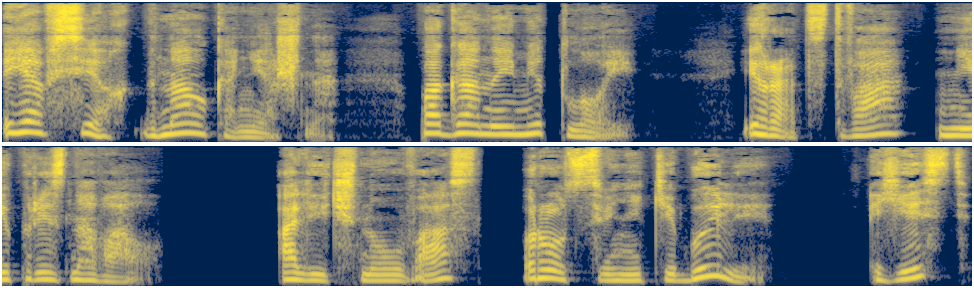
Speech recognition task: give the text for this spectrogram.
Я всех гнал, конечно, поганой метлой, и родства не признавал. А лично у вас родственники были? Есть?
